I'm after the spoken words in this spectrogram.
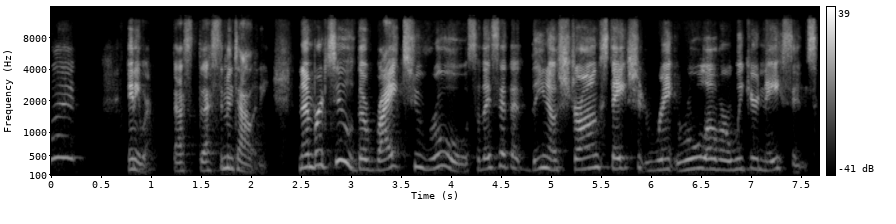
What? Anyway, that's that's the mentality. Number two, the right to rule. So they said that you know strong states should re- rule over weaker nations.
